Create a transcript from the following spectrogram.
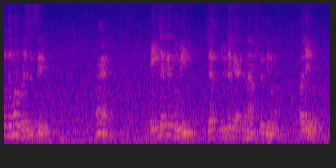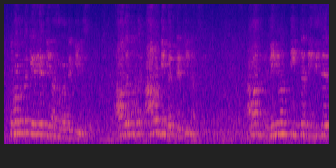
অটোজেমাল রেসেসিভ হ্যাঁ? এইটাকে তুমি জাস্ট দুইটাকে একখানে আসতে দিও না। তাহলেই হলো তোমার মধ্যে ক্যারিয়ার জিন আছে তাতে কি হয়েছে আমাদের মধ্যে আরও ডিফেক্টেড জিন আছে। আমার মিনিমাম তিনটা ডিজিজের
